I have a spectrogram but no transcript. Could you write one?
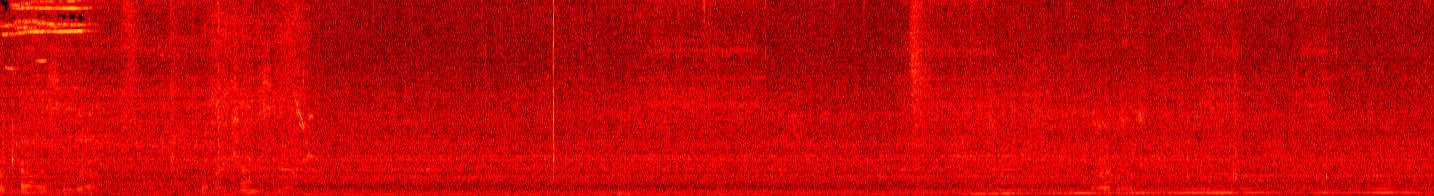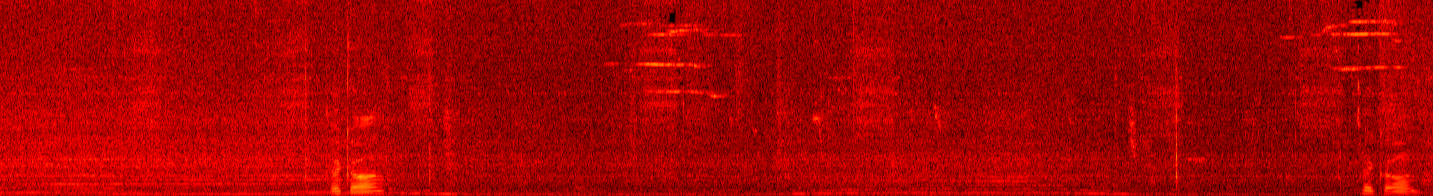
I can't see that, but I can see it. There it is. They're gone. They're gone.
